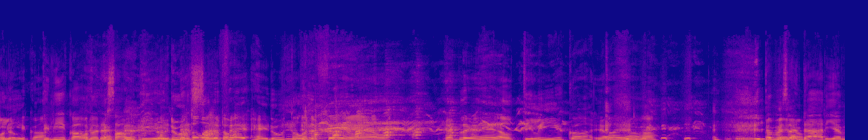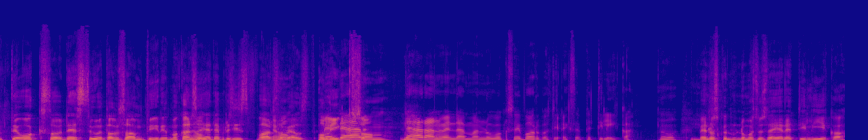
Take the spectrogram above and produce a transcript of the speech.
Och då- tillika. tillika, och då är det samtidigt Du dessutom- fel! Hej, du uttalade fel! Jag blev helt tillika. Ja, ja. Ja, men så här, ja. där jämte också dessutom samtidigt. Man kan säga det precis var som ja. helst. Och Men det liksom. här, det här använder man nog också i Borgå till exempel, tillika. Ja. Men då, ska, då måste du säga det tillika.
